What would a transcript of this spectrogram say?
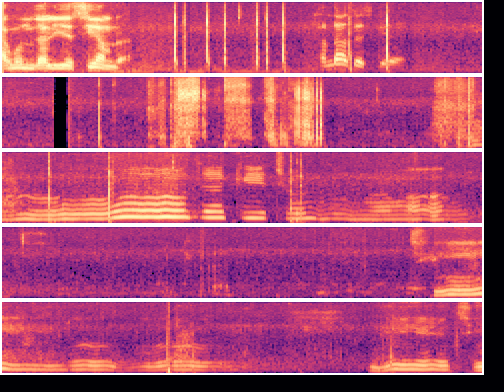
আগুন জ্বালিয়েছি আমরা। ঠান্ডা আছে আজকে। কিছু দিয়েছি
